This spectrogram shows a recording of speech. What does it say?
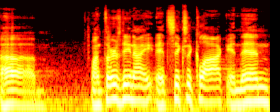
Uh, on Thursday night at six o'clock, and then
